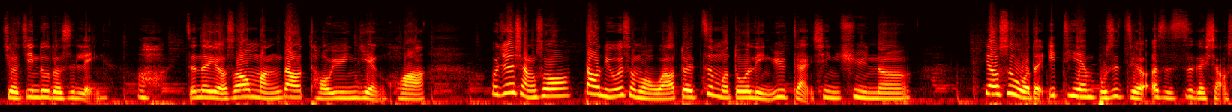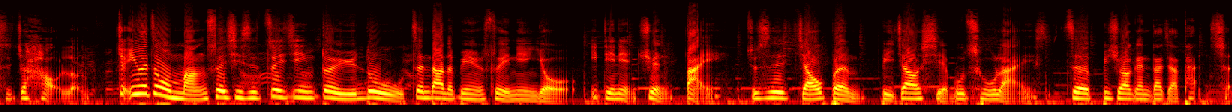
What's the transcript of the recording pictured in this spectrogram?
就进度都是零啊、哦！真的有时候忙到头晕眼花，我就想说，到底为什么我要对这么多领域感兴趣呢？要是我的一天不是只有二十四个小时就好了。就因为这么忙，所以其实最近对于录正大的边缘碎念有一点点倦怠。就是脚本比较写不出来，这必须要跟大家坦诚。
